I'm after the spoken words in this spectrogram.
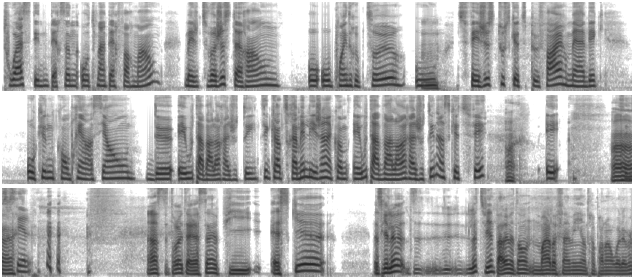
toi, si tu es une personne hautement performante, mais tu vas juste te rendre au, au point de rupture où Mm. tu fais juste tout ce que tu peux faire, mais avec aucune compréhension de est où ta valeur ajoutée. Tu sais, quand tu ramènes les gens à comme est où ta valeur ajoutée dans ce que tu fais, Ah, c'est ouais. difficile. Ah, c'est trop intéressant. Puis, est-ce que. Parce que là, tu, là, tu viens de parler, mettons, mère de famille, entrepreneur, whatever.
